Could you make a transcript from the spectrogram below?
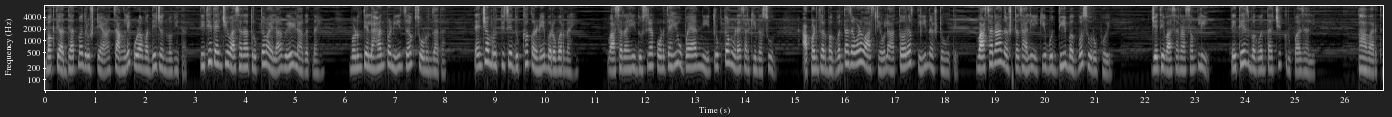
मग ते अध्यात्मदृष्ट्या चांगले कुळामध्ये जन्म घेतात. तिथे त्यांची वासना तृप्त व्हायला वेळ लागत नाही. म्हणून ते लहानपणी जग सोडून जातात. त्यांच्या मृत्यूचे दुःख करणे बरोबर नाही. वासना ही दुसऱ्या कोणत्याही उपायांनी तृप्त होण्यासारखी नसून आपण जर भगवंताजवळ वास ठेवला तरच ती नष्ट होते. वासना नष्ट झाली की बुद्धी भगव स्वरूप होईल. जेथे वासना संपली तेथेच भगवंताची कृपा झाली. भावार्थ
